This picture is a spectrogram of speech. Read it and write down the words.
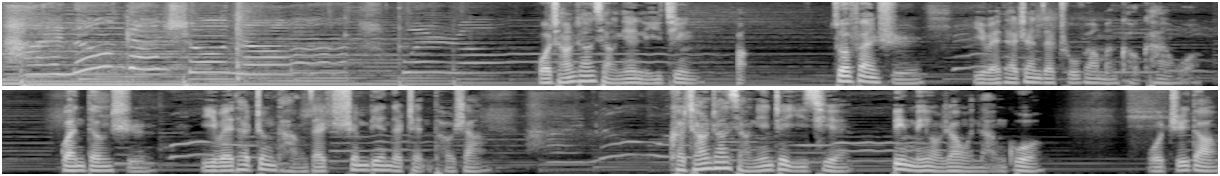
还能感受那温柔。我常常想念黎静，做饭时以为她站在厨房门口看我，关灯时以为她正躺在身边的枕头上。可常常想念这一切，并没有让我难过。我知道，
